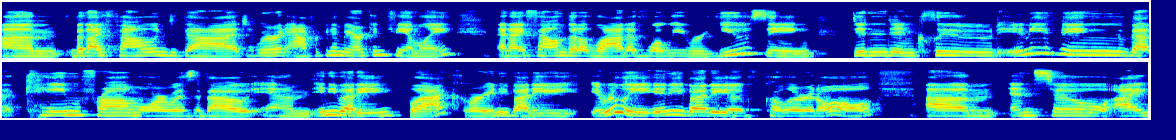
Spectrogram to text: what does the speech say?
Um, but I found that we're an African American family, and I found that a lot of what we were using didn't include anything that came from or was about um, anybody black or anybody really anybody of color at all um, and so i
